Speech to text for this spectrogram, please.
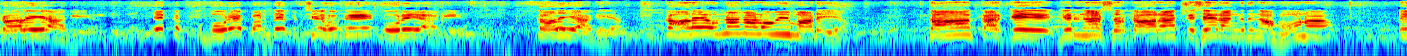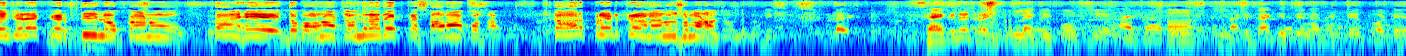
ਕਾਲੇ ਆ ਗਏ ਆ। ਇੱਕ ਗੋਰੇ ਪਰਦੇ ਪਿੱਛੇ ਹੋ ਗਏ ਗੋਰੇ ਆ ਗਏ ਕਾਲੇ ਆ ਗਏ ਆ। ਕਾਲੇ ਉਹਨਾਂ ਨਾਲੋਂ ਵੀ ਮਾੜੇ ਆ। ਤਾਂ ਕਰਕੇ ਜਿਹੜੀਆਂ ਸਰਕਾਰਾਂ ਕਿਸੇ ਰੰਗ ਦੀਆਂ ਹੋਣ ਇਹ ਜਿਹੜੇ ਕਿਰਤੀ ਲੋਕਾਂ ਨੂੰ ਤਾਂ ਇਹ ਦਬਾਉਣਾ ਚਾਹੁੰਦੀਆਂ ਤੇ ਸਾਰਾ ਕੁਝ ਕਾਰਪੋਰੇਟ ਘਰਾਣਿਆਂ ਨੂੰ ਸਮਾਉਣਾ ਚਾਹੁੰਦੀਆਂ। ਤਾਂ ਸੈਂਕੜੇ ਟਰੈਕਟਰ ਲੈ ਕੇ ਪਹੁੰਚੇ ਹੋ। ਤਾਂ ਲੱਗਦਾ ਕਿਤੇ ਨਾ ਕਿਤੇ ਤੁਹਾਡੇ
